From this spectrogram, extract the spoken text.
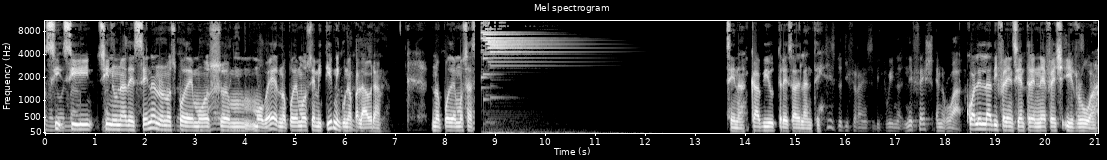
si, si, sin una decena no nos podemos um, mover, no podemos emitir ninguna palabra, no podemos hacer escena. Kaviu 3 adelante. ¿Cuál es la diferencia entre Nefesh y Rua?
